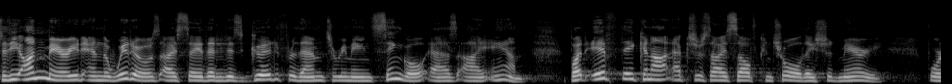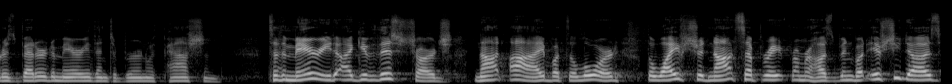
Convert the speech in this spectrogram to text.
To the unmarried and the widows, I say that it is good for them to remain single as I am. But if they cannot exercise self control, they should marry, for it is better to marry than to burn with passion. To the married, I give this charge, not I, but the Lord. The wife should not separate from her husband, but if she does,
